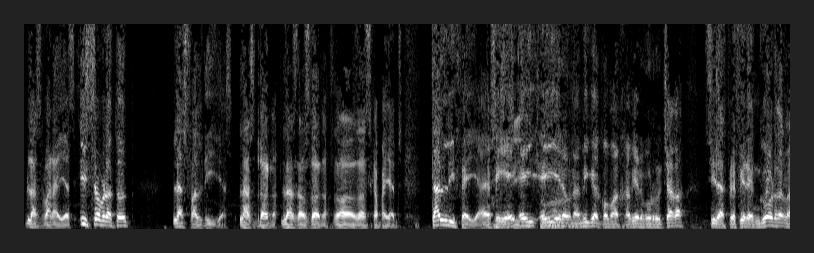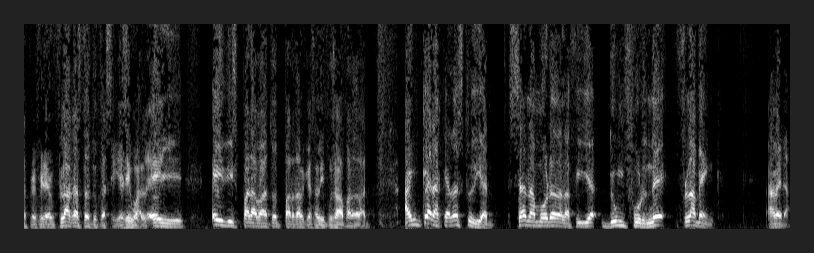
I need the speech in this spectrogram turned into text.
les baralles. I sobretot les faldilles, les, dones, les dels dones, no les dels capellans. Tant li feia. Eh? O sigui, ell, ell, ell era una mica com el Javier Gurruchaga, si les prefieren gordes, les prefieren flaques, tot el que sigui, és igual. Ell, ell disparava tot per del que se li posava per davant. Encara que d'estudiant s'enamora de la filla d'un forner flamenc. A veure,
